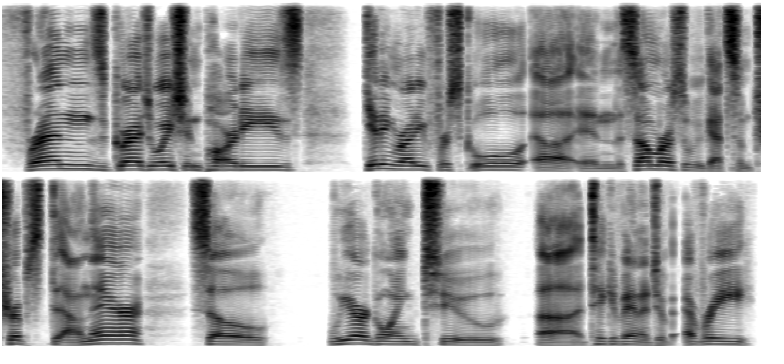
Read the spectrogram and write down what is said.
friends' graduation parties, getting ready for school uh, in the summer. So we've got some trips down there. So we are going to uh, take advantage of every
